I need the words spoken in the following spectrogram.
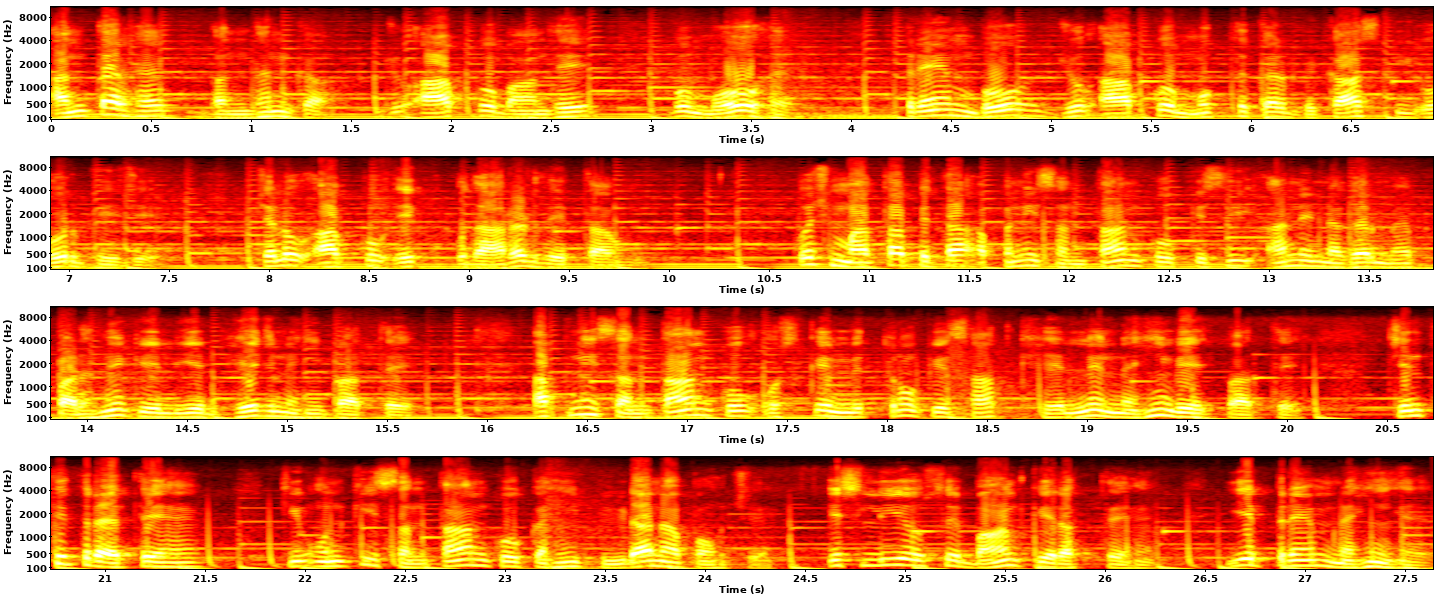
अंतर है बंधन का। जो आपको बांधे, वो मोह है। प्रेम वो जो आपको मुक्त कर विकास की ओर भेजे। चलो आपको एक उदाहरण देता हूँ। कुछ माता पिता अपनी संतान को किसी अन्य नगर में पढ़ने के लिए भेज नहीं पाते। अपनी संतान को उसके मित्रों के साथ खेलने नहीं भेज पाते। चिंतित रहते हैं कि उनकी संतान को कहीं पीड़ा ना पहुँचे, इसलिए उसे बाँध के रखते हैं। ये प्रेम नहीं है,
